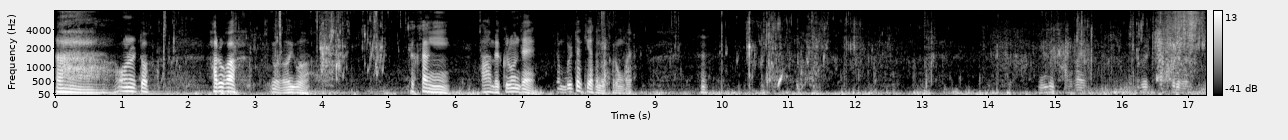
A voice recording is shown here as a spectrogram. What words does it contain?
아, 오늘 또 하루가, 이거, 이거, 색상이, 아, 매끄러운데, 좀 물때 끼어서 매끄러운 거야. 근데 잘 봐요. 물을 탁 뿌려요.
